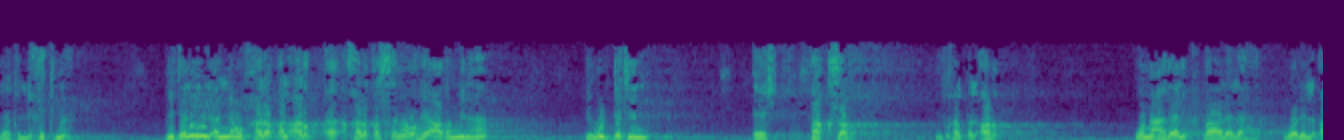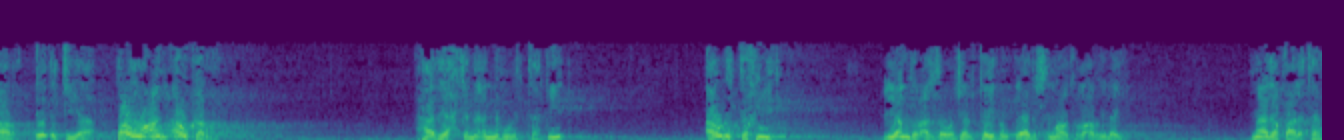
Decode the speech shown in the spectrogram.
لكن لحكمة. بدليل أنه خلق الأرض خلق السماء وهي أعظم منها بمدة إيش؟ أقصر من خلق الأرض. ومع ذلك قال لها وللأرض ائتيا طوعا أو كرها. هذا يحتمل أنه للتهديد أو للتخيير لينظر عز وجل كيف انقياد السماوات والأرض إليه. ماذا قالتا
